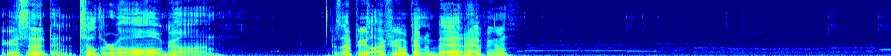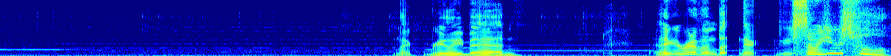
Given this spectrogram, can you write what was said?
Like I said, until they're all gone. Cause I feel I feel kind of bad having them. Like really bad. I get rid of them, but they're so useful.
